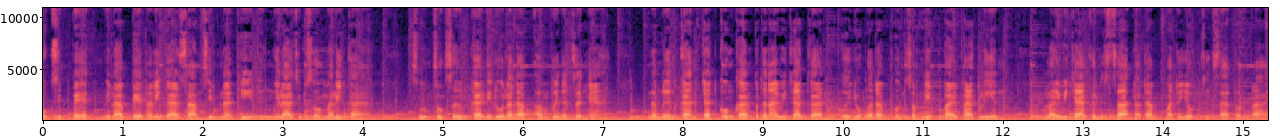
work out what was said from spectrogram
2568 เวลา 8 นาฬิกา 30 นาทีถึงเวลา 12 นาฬิกา ศูนย์ส่งเสริมการเรียนรู้ระดับอำเภอเนินสง่าดำเนินการจัดโครงการพัฒนาวิชาการเพื่อยกระดับผลสำลิดปลายภาคเรียนรายวิชาคณิตศาสตร์ระดับมัธยมศึกษาตอนปลาย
